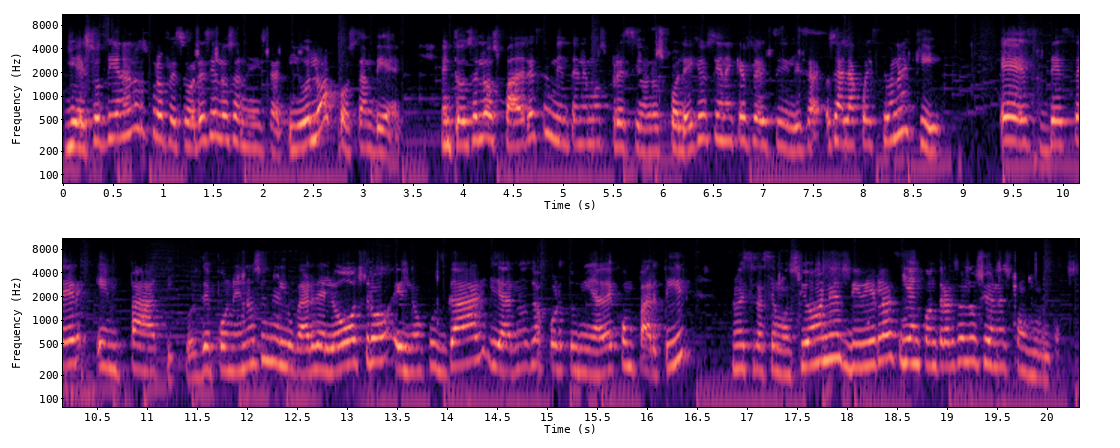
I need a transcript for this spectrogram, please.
Y eso tiene a los profesores y a los administrativos locos también. Entonces los padres también tenemos presión, los colegios tienen que flexibilizar. O sea, la cuestión aquí es de ser empáticos, de ponernos en el lugar del otro, el no juzgar y darnos la oportunidad de compartir nuestras emociones, vivirlas y encontrar soluciones conjuntas.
